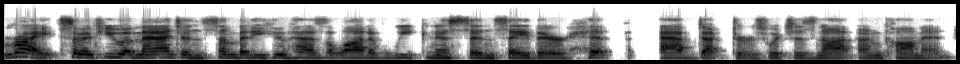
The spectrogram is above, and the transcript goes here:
Right. So if you imagine somebody who has a lot of weakness in, say, their hip abductors, which is not uncommon,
